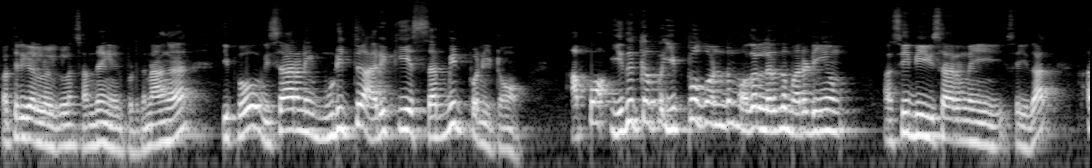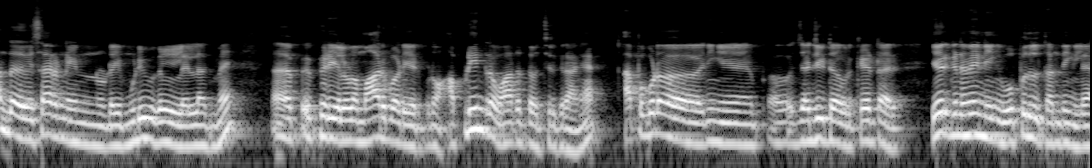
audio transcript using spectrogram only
பத்திரிகையாளர்களுக்கெல்லாம் சந்தேகம் ஏற்படுது. நாங்கள் இப்போது விசாரணை முடித்து அறிக்கையை சப்மிட் பண்ணிட்டோம். அப்போ இதுக்கப்போ இப்போ கொண்டு முதல்ல இருந்து மறுபடியும் சிபிஐ விசாரணை செய்தால் அந்த விசாரணையினுடைய முடிவுகள் எல்லாத்துமே பெ- பெரிய அளவில் மாறுபாடு ஏற்படும் அப்படின்ற வாதத்தை வச்சுருக்கிறாங்க. அப்போ கூட நீங்கள் ஜட்ஜிக்கிட்ட அவர் கேட்டார் ஏற்கனவே நீங்கள் ஒப்புதல் தந்தீங்களே.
